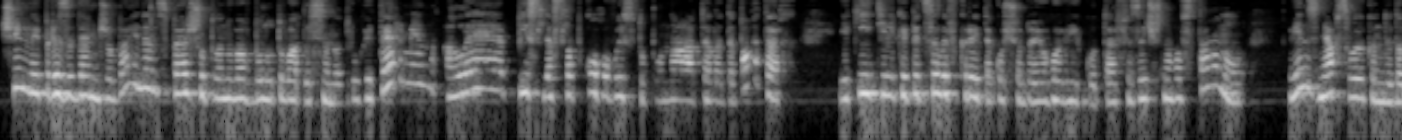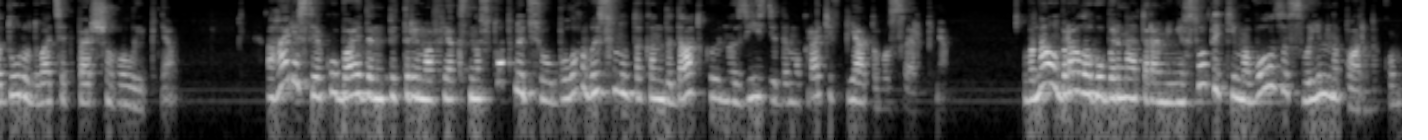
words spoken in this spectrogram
Чинний президент Джо Байден спершу планував балотуватися на другий термін, але після слабкого виступу на теледебатах, який тільки підсилив критику щодо його віку та фізичного стану, він зняв свою кандидатуру 21 липня. Гарріс, яку Байден підтримав як наступницю, була висунута кандидаткою на з'їзді демократів 5 серпня. Вона обрала губернатора Міннесоти Тіма Волза своїм напарником.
